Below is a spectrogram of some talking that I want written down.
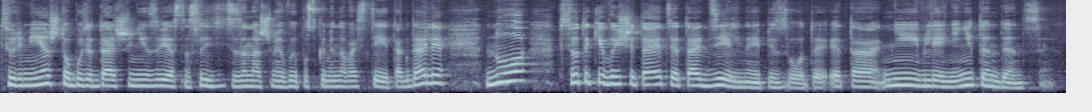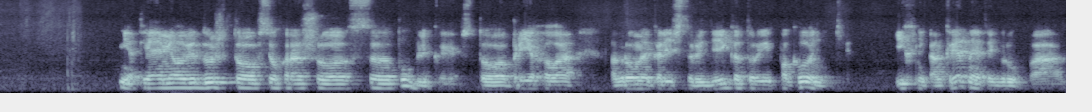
тюрьме. Что будет дальше, неизвестно. Следите за нашими выпусками новостей и так далее. Но все-таки вы считаете это отдельные эпизоды, это не явление, не тенденции. Нет, я имел в виду, что все хорошо с публикой, что приехало огромное количество людей, которые поклонники. Их не конкретно этой группы, а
